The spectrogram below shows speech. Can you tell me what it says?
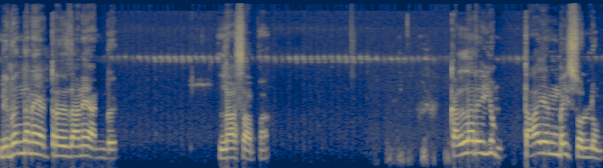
நிபந்தனையற்றதுதானே அன்பு. லாசாப்பா. கல்லறையும் தாயன்பை சொல்லும்.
